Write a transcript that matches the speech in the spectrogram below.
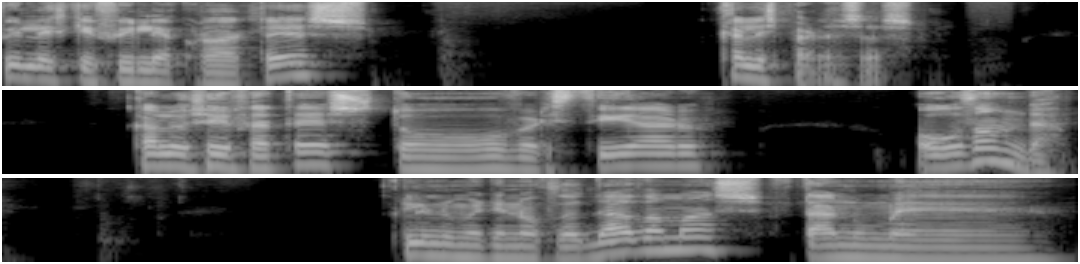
Φίλες και φίλοι ακροατές, καλησπέρα σας. Καλώς ήρθατε στο Oversteer 80. Κλείνουμε την 80 μας, φτάνουμε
